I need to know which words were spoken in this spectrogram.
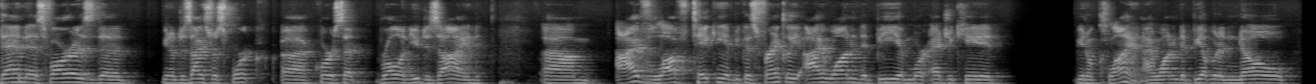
Then, as far as the you know designs for sport uh, course that Roland you designed, um, I've loved taking it because frankly I wanted to be a more educated you know client. I wanted to be able to know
